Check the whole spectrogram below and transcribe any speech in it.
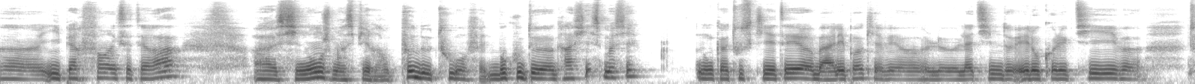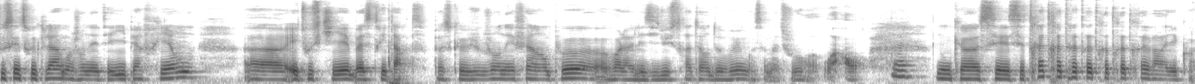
euh, hyper fin, etc. Euh, sinon, je m'inspire un peu de tout en fait, beaucoup de graphisme aussi. Donc euh, tout ce qui était, euh, bah, à l'époque, il y avait euh, le, la team de Hello Collective, euh, tous ces trucs-là. Moi, j'en étais hyper friande. Euh, et tout ce qui est bah, street art, parce que vu que j'en ai fait un peu, euh, voilà, les illustrateurs de rue, moi, ça m'a toujours euh, waouh. Ouais. Donc euh, c'est très très très très très très très varié quoi.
